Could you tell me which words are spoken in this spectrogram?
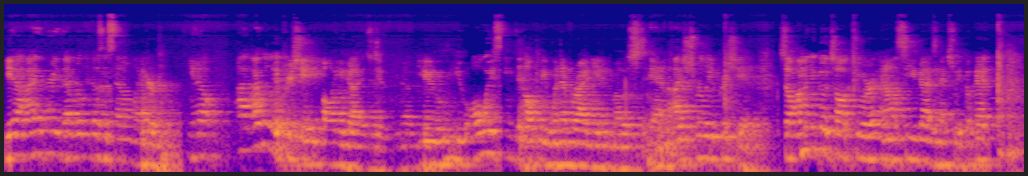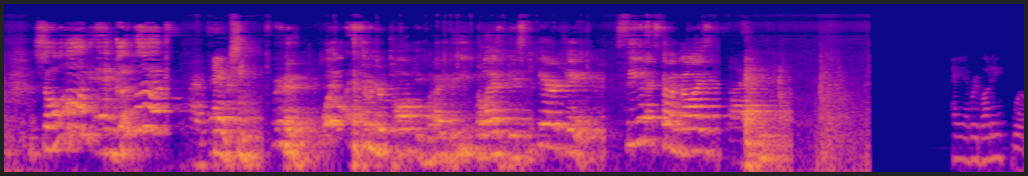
Yeah, I agree. That really doesn't sound like her. You know, I, I really appreciate all you guys do. You know, you you always seem to help me whenever I need it most, and I just really appreciate it. So I'm going to go talk to her, and I'll see you guys next week. Okay? So long and good luck. All right. Thanks. Wait. Why am I still here talking when I could be eating the last piece of carrot cake? See you next time, guys. Bye. Everybody, we're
